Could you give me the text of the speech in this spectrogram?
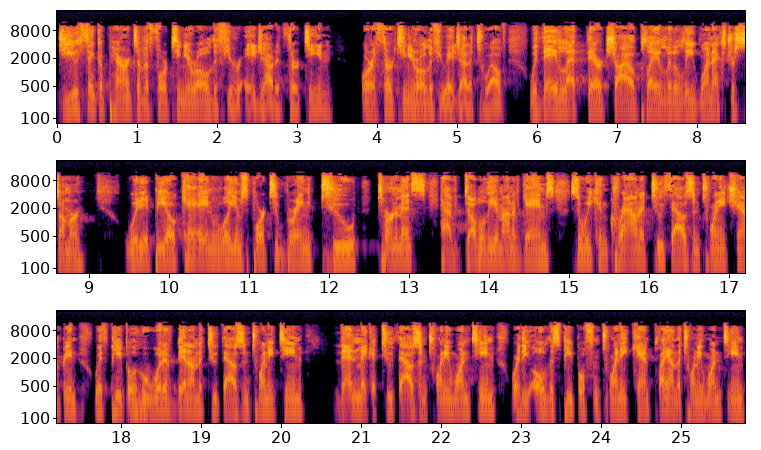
Do you think a parent of a 14 year old, if you're age out at 13, or a 13 year old if you age out at 12, would they let their child play Little League one extra summer? Would it be okay in Williamsport to bring two tournaments, have double the amount of games so we can crown a 2020 champion with people who would have been on the 2020 team then make a 2021 team where the oldest people from 20 can't play on the 21 team,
